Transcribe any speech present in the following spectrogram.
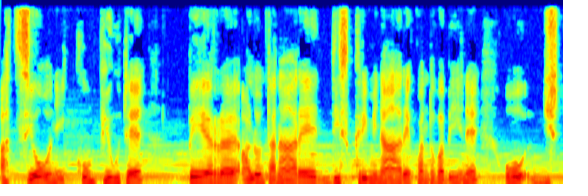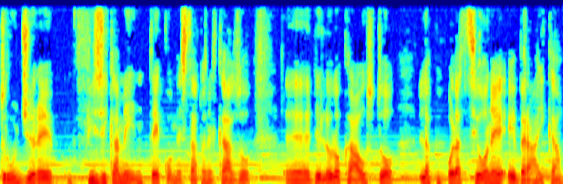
azioni compiute per allontanare, discriminare quando va bene o distruggere fisicamente, come è stato nel caso eh, dell'Olocausto, la popolazione ebraica.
